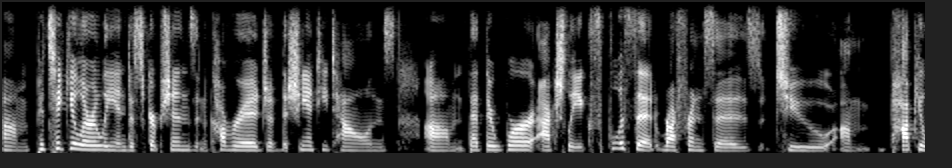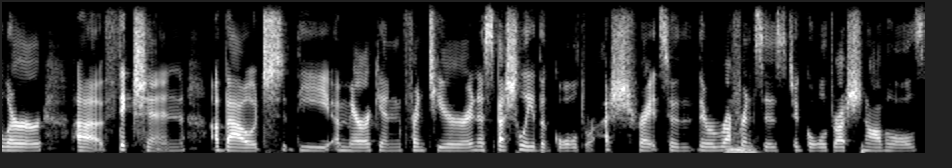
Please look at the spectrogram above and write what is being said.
um, particularly in descriptions and coverage of the shanty towns, um, that there were actually explicit references to um, popular uh, fiction about the American frontier and especially the gold rush, right? So there were mm. references mm. to gold rush novels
